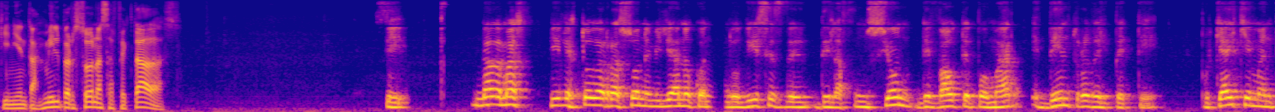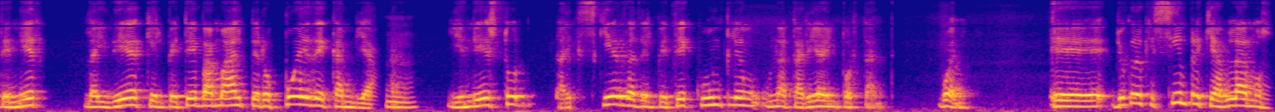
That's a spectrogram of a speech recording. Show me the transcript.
500.000 personas afectadas. Sí, nada más tienes toda razón, Emiliano, cuando dices de, la función de Walter Pomar dentro del PT, porque hay que mantener la idea que el PT va mal, pero puede cambiar. Mm. Y en esto la izquierda del PT cumple una tarea importante. Bueno, eh, yo creo que siempre que hablamos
